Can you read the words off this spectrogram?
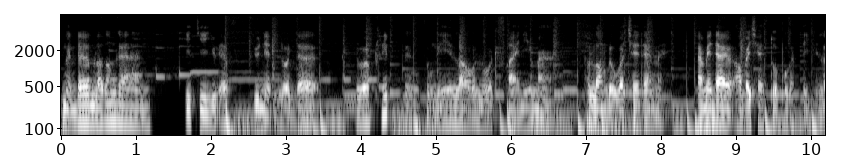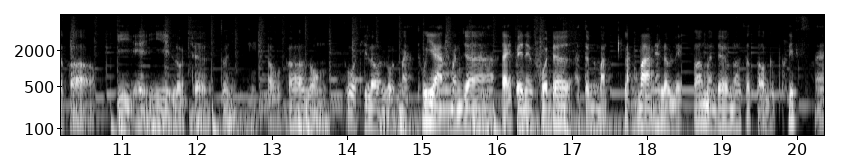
เหมือนเดิมเราต้องการ pguf unit loader หรือว่าคลิปหนึ่งตรงนี้เราโหลดไฟล์นี้มา ทดลองดูว่าใช้ได้ไหม ถ้าไม่ได้เอาไปใช้ตัวปกติ แล้วก็ PAE loader ตัวนี้เราก็ลงตัวที่เราโหลดมา ทุกอย่างมันจะใส่ไปในโฟลเดอร์อัตโนมัติหลังบ้านให้เราเลย ก็เหมือนเดิมเราจะต่อกับคลิปอ่า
